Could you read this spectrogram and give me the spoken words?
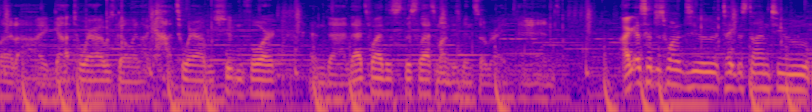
but i got to where i was going. I got to where i was shooting for. And uh, that's why this this last month has been so great. And i guess i just wanted to take this time to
